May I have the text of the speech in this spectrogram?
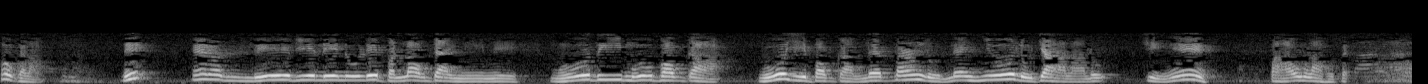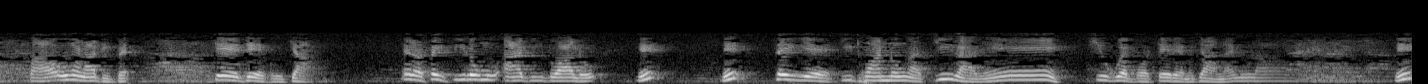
ဟုတ်ကလားဟင်အဲ့တော့လေပြေလေနူလေးဘလောက်တိုက်နေနေမိုးသည်မိုးပေါက်ကမိုးရီပေါက်ကလက်ပန်းလို့လက်ညှိုးလို့ကြာလာလို့ကြည့်ရင်ပါအောင်လားဟုတ်ပဲပါ အောင်မလားဒီဘက်တဲ့တဲ့ကိုကြာအဲ့တော့စိတ်ပြီးလုံးမှုအာကြီးသွားလို့ဟင်ဟင်စိတ်ရဲ့ကြီးထွားနှုံးကကြီးလာရင်ရှုွက်ပေါ်တဲတယ်မကြနိုင်ဘူးလားဟင်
